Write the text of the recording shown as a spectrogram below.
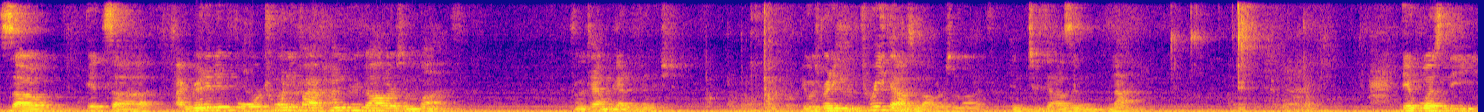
So it's, uh, I rented it for twenty-five hundred dollars a month from the time we got it finished. It was renting for three thousand dollars a month in two thousand nine. It was the,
